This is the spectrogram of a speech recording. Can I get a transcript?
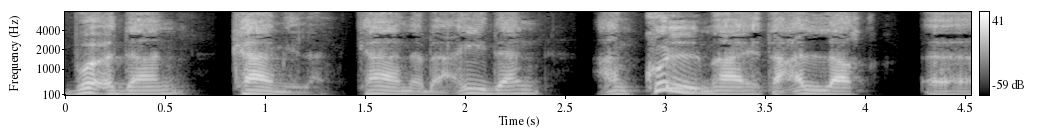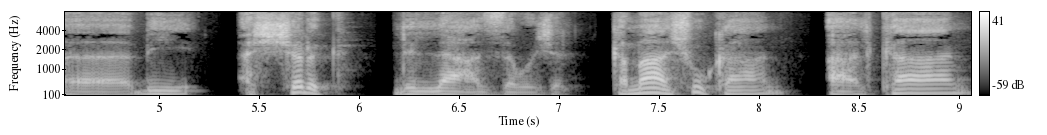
بعدا كاملا. كان بعيدا عن كل ما يتعلق آه، بالشرك لله عز وجل. كمان شو كان؟ قال كان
